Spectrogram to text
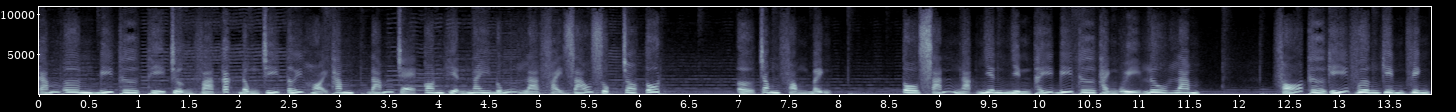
cảm ơn bí thư thị trưởng và các đồng chí tới hỏi thăm, đám trẻ con hiện nay đúng là phải giáo dục cho tốt. Ở trong phòng bệnh, tô sán ngạc nhiên nhìn thấy bí thư thành ủy lưu lam, phó thư ký vương kim vinh,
